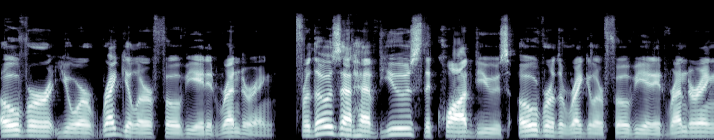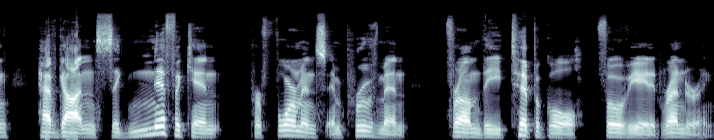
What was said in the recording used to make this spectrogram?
over your regular foveated rendering? For those that have used the quad views over the regular foveated rendering, have gotten significant performance improvement from the typical foveated rendering.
